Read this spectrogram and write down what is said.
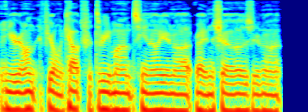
you're on, if you're on the couch for three months, you know, you're not writing shows, you're not,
